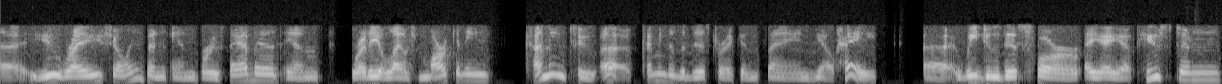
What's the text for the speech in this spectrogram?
uh, you, Ray Schilling, and, and Bruce Abbott, and Radio Lounge Marketing coming to us, coming to the district and saying, you know, hey, uh, we do this for AAF Houston.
